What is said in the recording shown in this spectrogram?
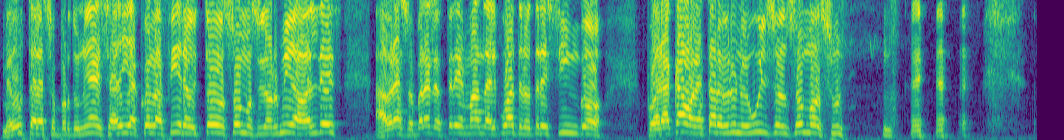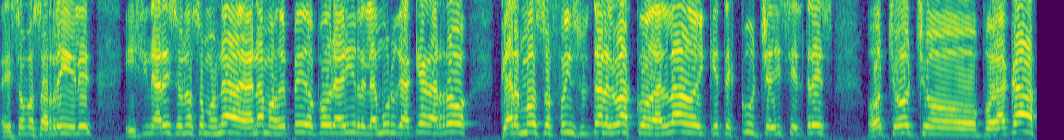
me gustan las oportunidades a días con la fiera, hoy todos somos el hormiga Valdés, abrazo para los tres, manda el 435 por acá, buenas tardes Bruno y Wilson, somos un... Eh, somos horribles y sin Arezo no somos nada, ganamos de pedo, pobre Aguirre, la murga que agarró, qué hermoso fue insultar al Vasco de al lado y que te escuche, dice el 388 por acá.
